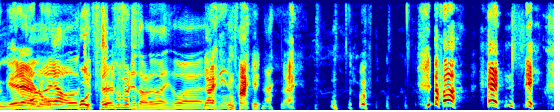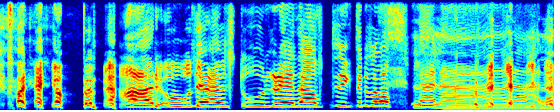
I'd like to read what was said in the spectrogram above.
yngre her Ja, nå. ja, hun er ikke født på 40-tallet, nei. Er- Nei, Nei, nei, nei. Ja, endelig får jeg jobbe med her, og det er en stor glede alltid, sikter det så godt. La, la, la, la,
